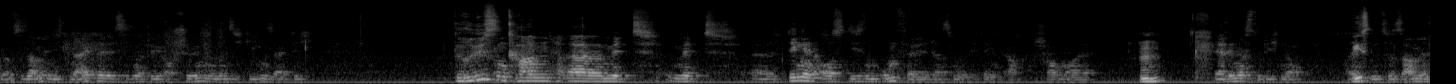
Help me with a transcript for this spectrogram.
oder zusammen in die Kneipe, ist es natürlich auch schön, wenn man sich gegenseitig grüßen kann äh, mit, mit äh, Dingen aus diesem Umfeld, dass man sich denkt, ach, schau mal, Mhm. erinnerst du dich noch, als wir zusammen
